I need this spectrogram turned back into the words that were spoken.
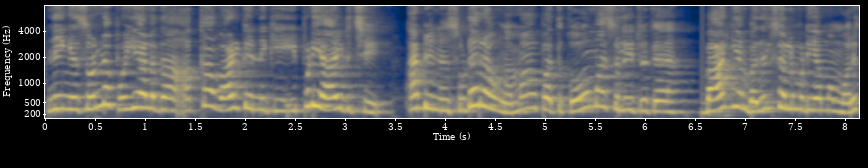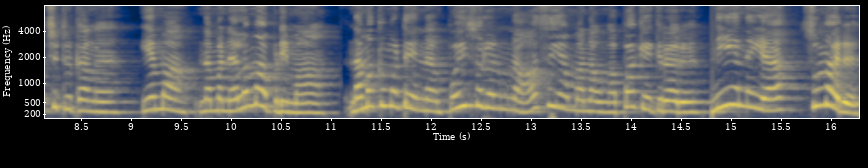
நீங்க சொன்ன பொய்யால தான் அக்கா வாழ்க்கை இன்னைக்கு இப்படி ஆயிடுச்சு. அப்படின்னு சுடர் அவங்க அம்மாவை பார்த்து கோவமா சொல்லிட்டு இருக்க. பாக்கியம் பதில் சொல்ல முடியாம முறைச்சிட்டு இருக்காங்க. ஏமா நம்ம நிலமா அப்படிமா நமக்கு மட்டும் என்ன பொய் சொல்லணும்னு ஆசையாமான்னு அவங்க அப்பா கேக்குறாரு. நீ என்னய்யா? சும்மாரு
